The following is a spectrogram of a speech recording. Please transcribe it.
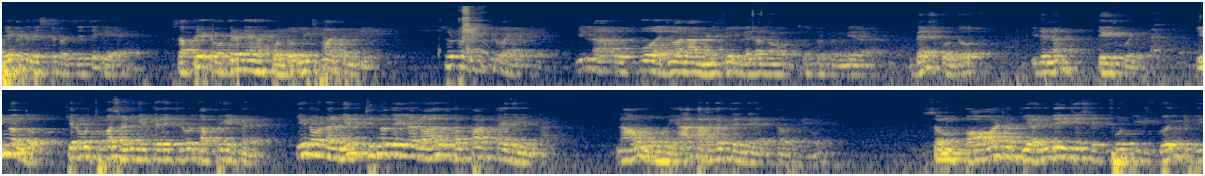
ಬೇಕಾದ ವೆಜಿಟೇಬಲ್ಸ್ ಜೊತೆಗೆ ಸಪ್ರೇಟ್ ಒಗ್ಗರಣೆ ಹಾಕ್ಕೊಂಡು ಮಿಕ್ಸ್ ಮಾಡ್ಕೊಂಬಿಡಿ ಸ್ವಲ್ಪ ರುಚಿಕರವಾಗಿರುತ್ತೆ ಇಲ್ಲ ಉಪ್ಪು, ಅಜ್ವಾನ, ಮೆಣಸು, ಇವೆಲ್ಲನೂ ಸ್ವಲ್ಪ ಸ್ವಲ್ಪ ಬೆರೆಸ್ಕೊಂಡು ಇದನ್ನು ತೆಗೆದುಕೊಳ್ಳಿ. ಇನ್ನೊಂದು, ಕೆಲವರು ತುಂಬ ಸಣ್ಣಗಿರ್ತಾರೆ, ಕೆಲವರು ದಪ್ಪಗಿರ್ತಾರೆ. ಏನು ನಾನು ಏನು ತಿನ್ನೋದೇ ಇಲ್ಲ, ನಾನು ದಪ್ಪ ಆಗ್ತಾ ಇದ್ದೀನಿ ಅಂತ. ನಾವು ಯಾಕೆ ಆಗುತ್ತೆ ಅಂದರೆ ಅಂಥವ್ರಿಗೆ some part of the undigested food it's going to be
